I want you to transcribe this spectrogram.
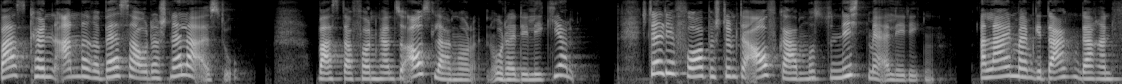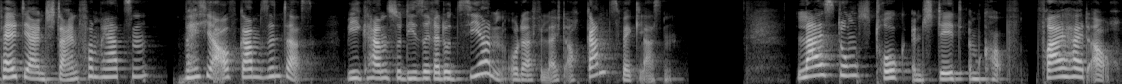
Was können andere besser oder schneller als du? Was davon kannst du auslagern oder delegieren? Stell dir vor, bestimmte Aufgaben musst du nicht mehr erledigen. Allein beim Gedanken daran fällt dir ein Stein vom Herzen? Welche Aufgaben sind das? Wie kannst du diese reduzieren oder vielleicht auch ganz weglassen? Leistungsdruck entsteht im Kopf. Freiheit auch.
